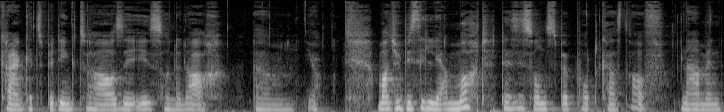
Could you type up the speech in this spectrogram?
krankheitsbedingt zu Hause ist und dann auch ähm, ja, manchmal ein bisschen Lärm macht, das ich sonst bei Podcast-Aufnahmen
